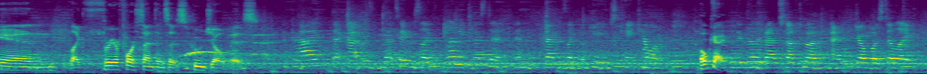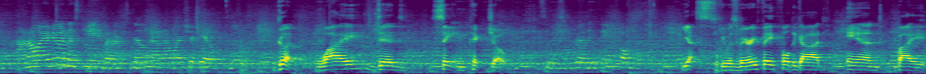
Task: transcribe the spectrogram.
in like three or four sentences who Job is? A guy that God was that Satan was like, let me test it, and God was like, okay, you just can't kill him. Okay. He did really bad stuff to him, and Job was still like, I don't know why you're doing this to me, but I'm still gonna worship you. Good. Why did Satan pick Job? He was really faithful. Yes, he was very faithful to God, and by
